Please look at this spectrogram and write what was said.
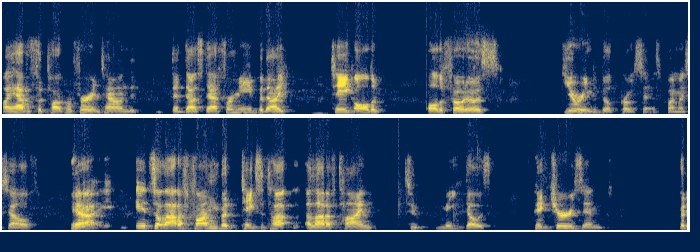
I have a photographer in town that, that does that for me, but I take all the all the photos during the build process by myself. Yeah, it's a lot of fun, but takes a, lot of time to make those pictures and but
